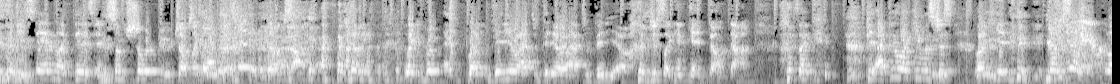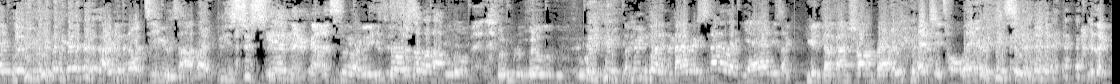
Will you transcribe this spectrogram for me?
and he's standing like this, and some short dude jumps like over his head and dunks on him. like, like video after video after video, just like him getting dunked on. It's like I feel like he was just like he, like, yeah, like yeah, I don't even know what team he was on. Like He's just stand there, guys. Like, he's Throw just someone off a little bit. put him in the middle of the floor. Like, who you playing the Mavericks tonight? Like, yeah. And he's like, you gonna dunk on Shawn Bradley? That shit's hilarious. he's like,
